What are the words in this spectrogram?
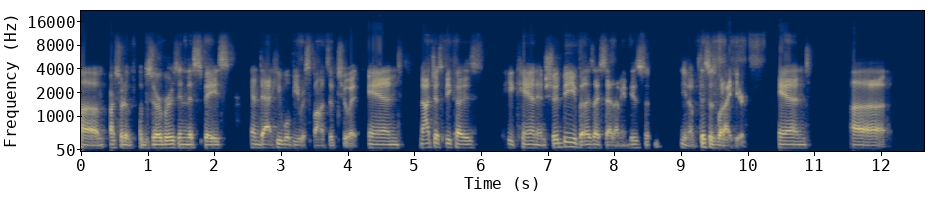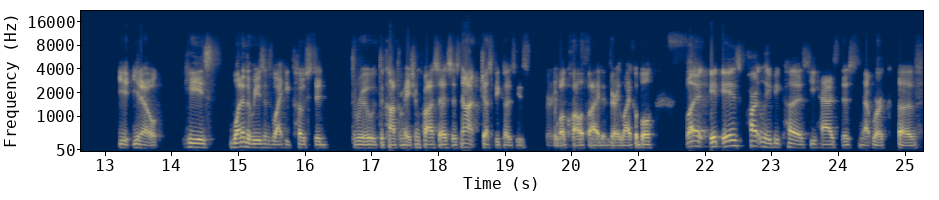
um, are sort of observers in this space, and that he will be responsive to it. And not just because he can and should be, but as I said, I mean, these, you know, this is what I hear. And, uh, y- you know, he's one of the reasons why he coasted through the confirmation process is not just because he's very well qualified and very likable, but it is partly because he has this network of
